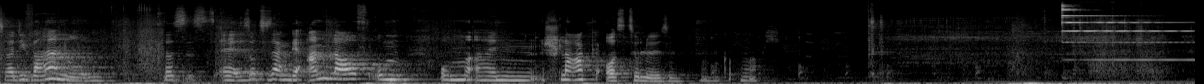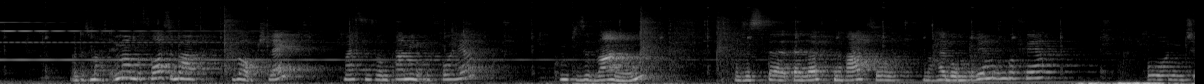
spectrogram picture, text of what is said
Das war die Warnung. Das ist äh, sozusagen der Anlauf, um, um einen Schlag auszulösen. Mal gucken, ob ich. Und das macht immer, bevor es über, überhaupt schlägt, meistens so ein paar Minuten vorher, kommt diese Warnung. Das ist, da, da läuft ein Rad so eine halbe Umdrehung ungefähr. Und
